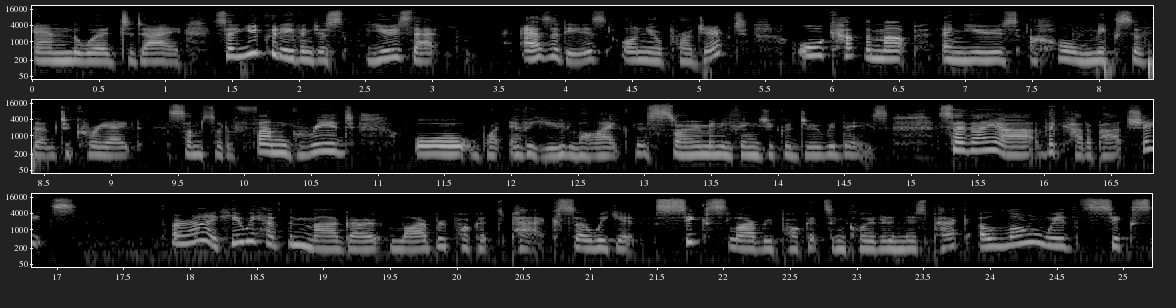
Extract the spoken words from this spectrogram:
and the word today. So you could even just use that as it is on your project or cut them up and use a whole mix of them to create some sort of fun grid or whatever you like. There's so many things you could do with these. So they are the cut apart sheets. Alright, here we have the Margot Library Pockets pack. So we get six library pockets included in this pack along with six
